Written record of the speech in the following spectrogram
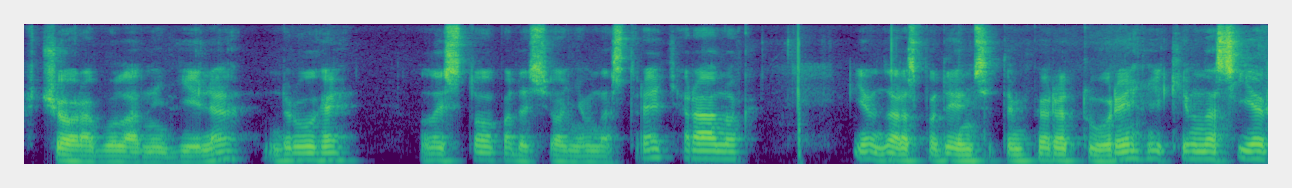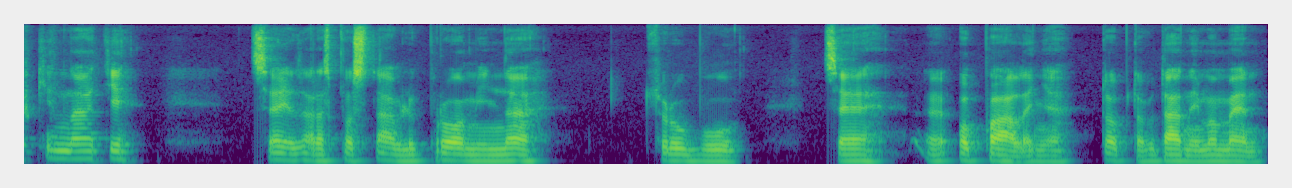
вчора була неділя, 2 листопада, сьогодні в нас третій ранок. І зараз подивимося температури, які в нас є в кімнаті. Це я зараз поставлю промінь на трубу. Це е, опалення. Тобто в даний момент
